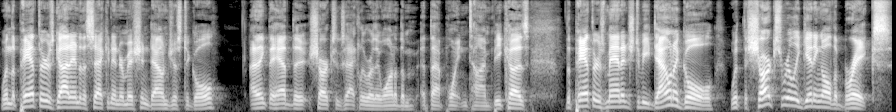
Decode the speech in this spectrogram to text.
When the Panthers got into the second intermission down just a goal, I think they had the Sharks exactly where they wanted them at that point in time because the Panthers managed to be down a goal with the Sharks really getting all the breaks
